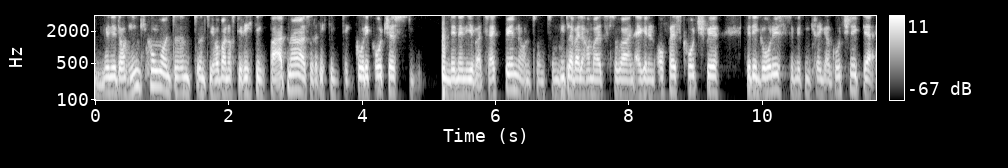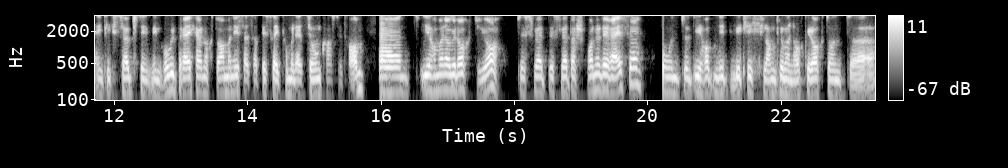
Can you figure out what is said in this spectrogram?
wenn ich da hinkomme und, und, und ich habe auch noch die richtigen Partner, also die richtigen Goalie-Coaches, von denen ich überzeugt bin. Und, und, und mittlerweile haben wir jetzt sogar einen eigenen Office-Coach für, für die Goalies mit dem Krieger Gutschnick, der eigentlich selbst im Hobbybereich auch noch da ist. Also eine bessere Kombination kannst du nicht haben. Und ich habe mir da gedacht, ja, das wird, das wird eine spannende Reise. Und ich habe nicht wirklich lang drüber nachgedacht und äh,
